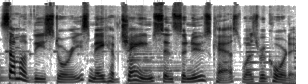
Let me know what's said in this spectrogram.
Some of these stories may have changed since the newscast was recorded.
